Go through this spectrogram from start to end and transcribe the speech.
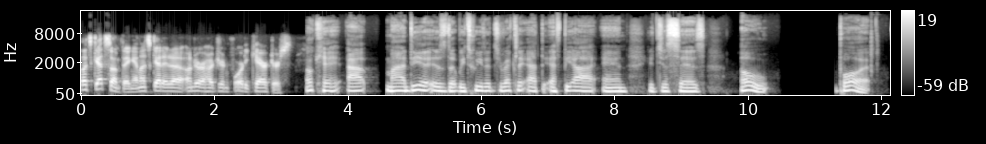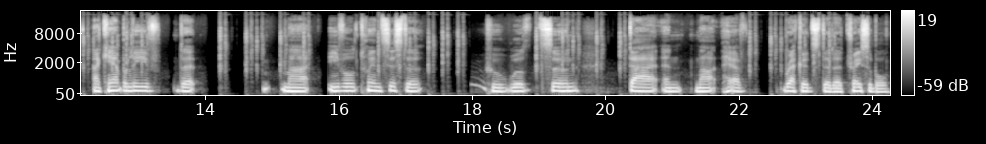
let's get something, and let's get it uh, under 140 characters. Okay. Uh, my idea is that we tweet it directly at the FBI, and it just says, "Oh, boy, I can't believe that my evil twin sister, who will soon die and not have records that are traceable,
